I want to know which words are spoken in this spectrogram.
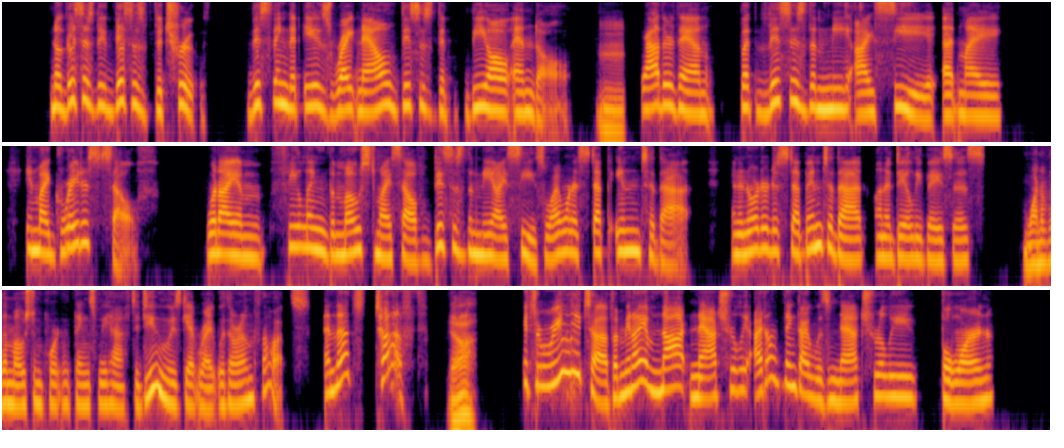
no, this is the this is the truth. This thing that is right now, this is the be all end all. Mm. Rather than, but this is the me I see at my in my greatest self when I am feeling the most myself, this is the me I see. So I want to step into that. And in order to step into that on a daily basis, one of the most important things we have to do is get right with our own thoughts. And that's tough. Yeah. It's really tough. I mean, I am not naturally, I don't think I was naturally born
